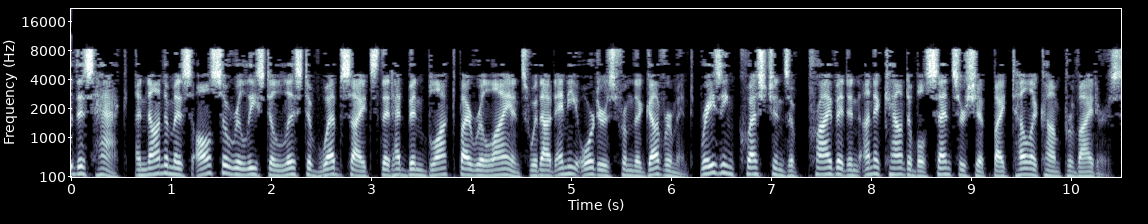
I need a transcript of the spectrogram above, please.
this hack, Anonymous also released a list of websites that had been blocked by Reliance without any orders from the government, raising questions of private and unaccountable censorship by telecom providers.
